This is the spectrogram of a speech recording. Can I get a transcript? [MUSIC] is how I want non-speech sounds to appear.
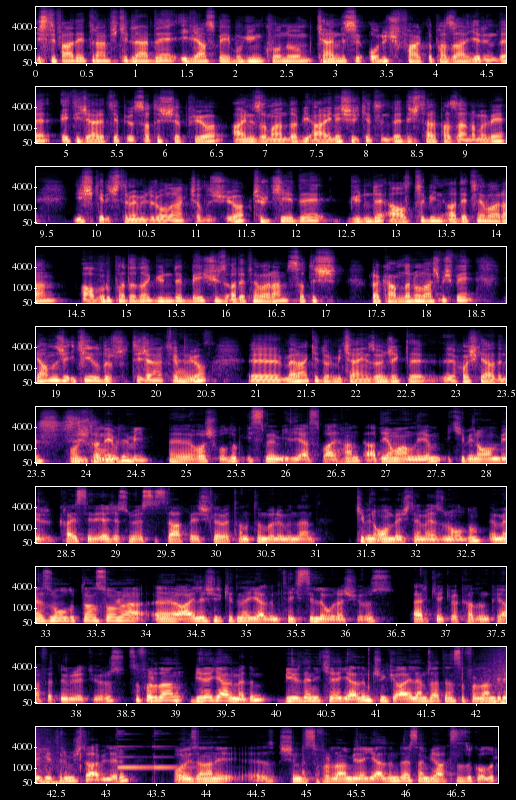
İstifade ettiren fikirlerde İlyas Bey bugün konuğum. Kendisi 13 farklı pazar yerinde e-ticaret yapıyor, satış yapıyor. Aynı zamanda bir aile şirketinde dijital pazarlama ve iş geliştirme müdürü olarak çalışıyor. Türkiye'de günde 6000 adete varan, Avrupa'da da günde 500 adete varan satış rakamlarına ulaşmış ve yalnızca 2 yıldır ticaret yapıyor. Ee, merak ediyorum hikayenizi. Öncelikle e, hoş geldiniz. Sizi Hoş tanıyabilir miyim? Ee, hoş bulduk. İsmim İlyas Bayhan. Adıyamanlıyım. 2011 Kayseri Erciyes Üniversitesi Halk İlişkiler ve Tanıtım bölümünden 2015'te mezun oldum. E, Mezun olduktan sonra e, aile şirketine geldim. Tekstille uğraşıyoruz. Erkek ve kadın kıyafetleri üretiyoruz. Sıfırdan bire gelmedim. Birden ikiye geldim. Çünkü ailem zaten sıfırdan bire getirmişti abilerim. O yüzden hani e, şimdi sıfırdan bire geldim dersen bir haksızlık olur.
